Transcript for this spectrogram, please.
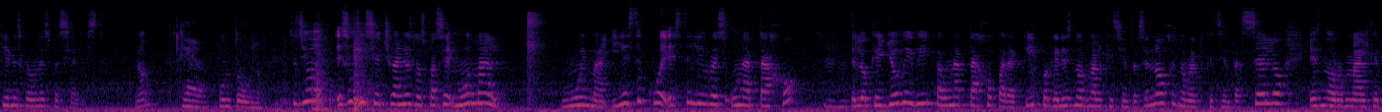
tienes que ver un especialista, ¿no? Claro. Punto uno. Entonces yo esos 18 años los pasé muy mal, muy mal. Y este, este libro es un atajo de lo que yo viví para un atajo para ti, porque es normal que sientas enojo, es normal que sientas celo, es normal que,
